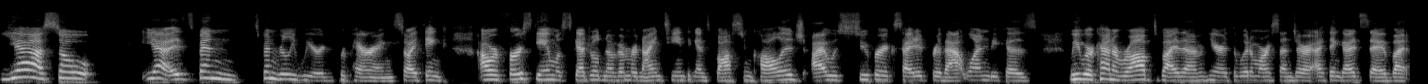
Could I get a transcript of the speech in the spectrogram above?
Yeah, so yeah, it's been it's been really weird preparing. So I think our first game was scheduled November 19th against Boston College. I was super excited for that one because we were kind of robbed by them here at the Whittemore Center, I think I'd say. But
